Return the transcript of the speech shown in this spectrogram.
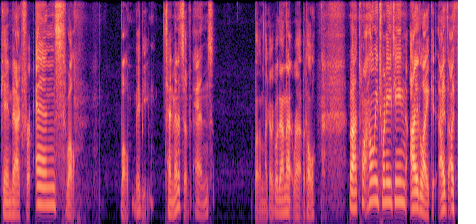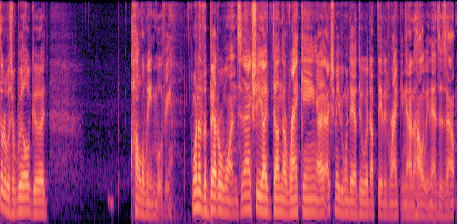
came back for ends. Well well maybe 10 minutes of ends but I'm not going to go down that rabbit hole. But Halloween 2018, I like it. I, I thought it was a real good Halloween movie. One of the better ones. And actually, I've done a ranking. Actually, maybe one day I'll do an updated ranking now that Halloween Ends is out.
